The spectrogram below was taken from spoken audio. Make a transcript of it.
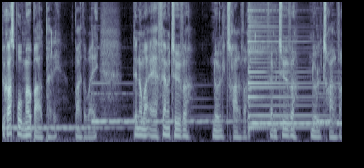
Du kan også bruge mobile pay, by the way. Det nummer er 25 030. 25 030.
